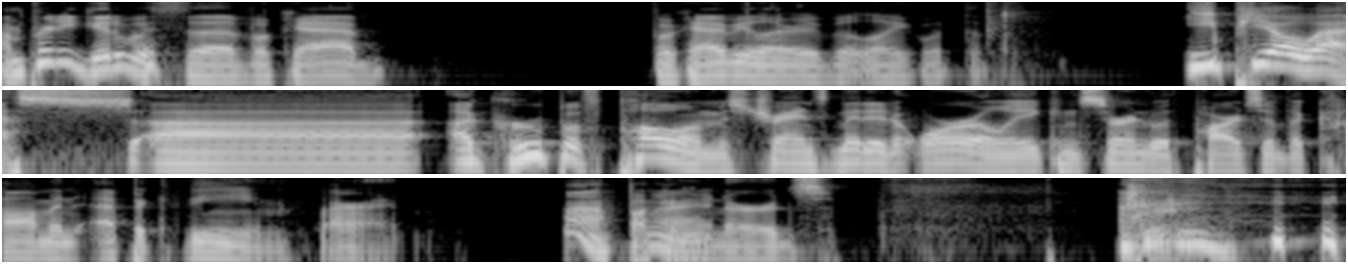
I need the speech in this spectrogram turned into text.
I'm pretty good with uh, vocab vocabulary, but like, what the? EPOS, uh, a group of poems transmitted orally concerned with parts of a common epic theme. All right. Huh, Fucking all right. nerds.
